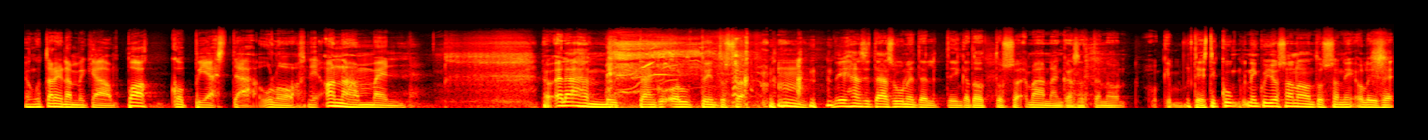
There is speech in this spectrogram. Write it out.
jonkun tarinan, mikä on pakko piestää ulos, niin annahan mennä. No älähän mitään, kun oltiin tuossa, niinhän sitä suunniteltiin, kato tuossa emännän kanssa, että no tietysti kun, niin kuin jo sanoin tuossa, niin oli se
